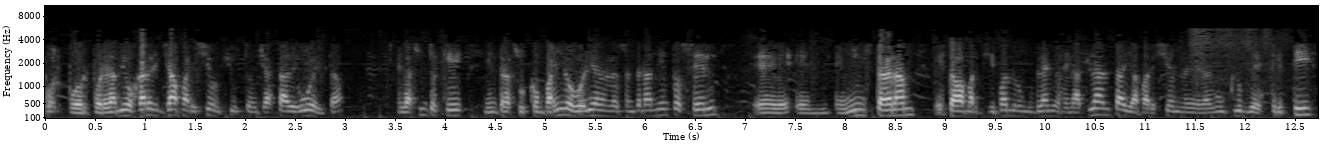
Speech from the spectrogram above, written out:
por, por, por el amigo Harden, ya apareció en Houston, ya está de vuelta. El asunto es que mientras sus compañeros volvían a los entrenamientos, él eh, en, Instagram, estaba participando en un cumpleaños en Atlanta y apareció en, algún club de striptease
